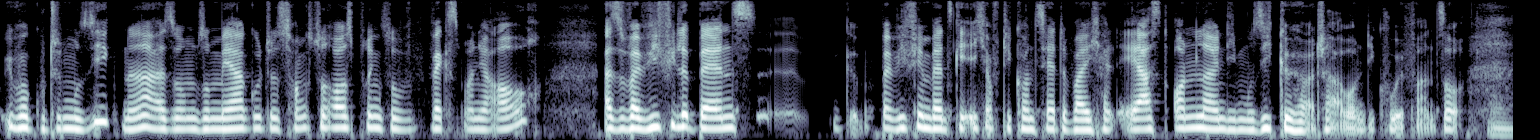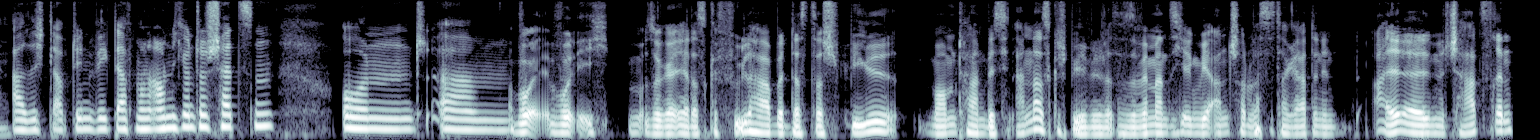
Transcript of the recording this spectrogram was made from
über gute Musik, ne? Also umso mehr gute Songs du rausbringst, so wächst man ja auch. Also weil wie viele Bands, äh, bei wie vielen Bands gehe ich auf die Konzerte, weil ich halt erst online die Musik gehört habe und die cool fand. So. Mhm. Also ich glaube, den Weg darf man auch nicht unterschätzen. Und ähm, Obwohl, obwohl ich sogar eher das Gefühl habe, dass das Spiel momentan ein bisschen anders gespielt wird. Also wenn man sich irgendwie anschaut, was ist da gerade in, den Al äh, in den Charts drin,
